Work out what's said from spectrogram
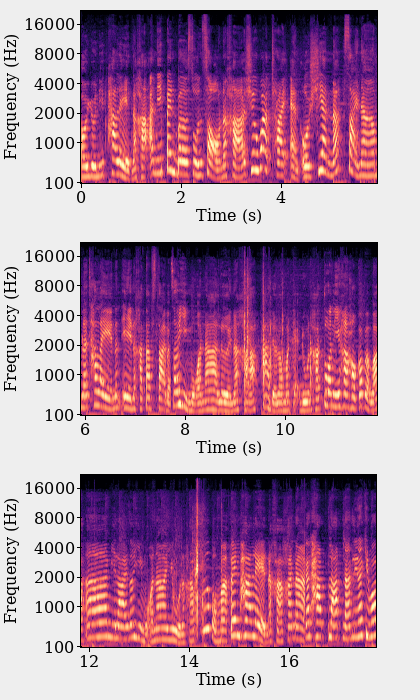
All You Need Palette นะคะ อันนี้เป็นเบอร์ 02 นะคะ ชื่อว่า Try and Ocean นะ สายน้ำและทะเลนั่นเองนะคะ ตามสไตล์แบบเจ้าหญิงโมอาน่าเลยนะคะ อะเดี๋ยวเรามาแกะดูนะคะ ตัวนี้ค่ะเขาก็แบบว่าอ่ามีลายเจ้าหญิงโมอาน่าอยู่นะคะปึ๊บออกมาเป็นพาเลตนะคะ ขนาดกระทัดรัดนะลีน่าคิดว่า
